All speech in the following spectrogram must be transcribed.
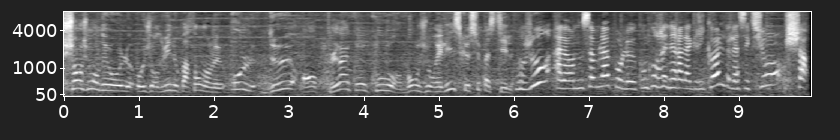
Changement de hall. Aujourd'hui, nous partons dans le hall 2 en plein concours. Bonjour Elise, que se passe-t-il? Bonjour, alors nous sommes là pour le concours général agricole de la section chat.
